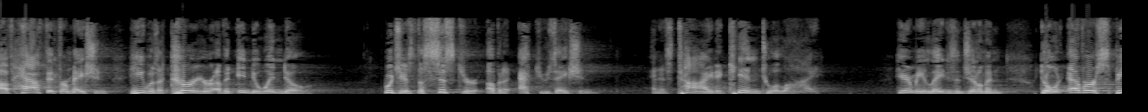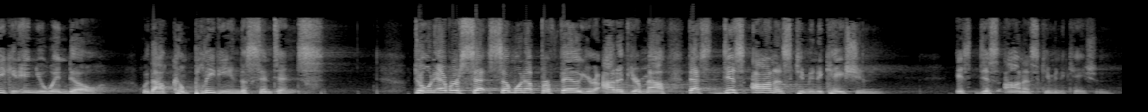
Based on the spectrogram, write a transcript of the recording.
of half information. He was a courier of an innuendo, which is the sister of an accusation and is tied akin to a lie. Hear me, ladies and gentlemen. Don't ever speak an innuendo without completing the sentence. Don't ever set someone up for failure out of your mouth. That's dishonest communication. It's dishonest communication.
